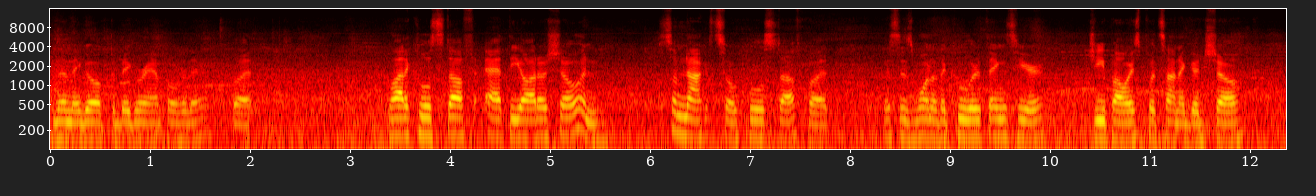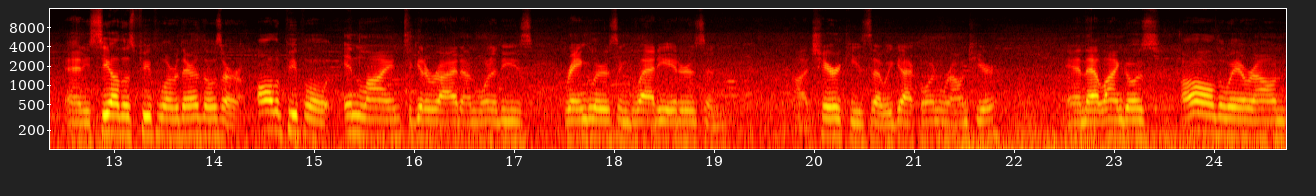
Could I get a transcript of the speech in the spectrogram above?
And then they go up the big ramp over there. But a lot of cool stuff at the auto show and some not so cool stuff, but this is one of the cooler things here. Jeep always puts on a good show. And you see all those people over there? Those are all the people in line to get a ride on one of these Wranglers and Gladiators and uh, Cherokees that we got going around here. And that line goes all the way around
